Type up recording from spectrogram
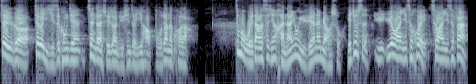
这个这个已知空间正在随着旅行者一号不断的扩大。这么伟大的事情很难用语言来描述，也就是约约完一次会，吃完一次饭，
